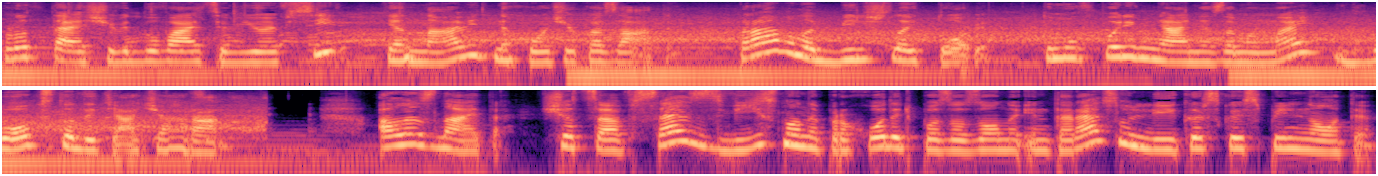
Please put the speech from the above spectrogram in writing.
Про те, що відбувається в UFC, я навіть не хочу казати. Правила більш лайтові, тому в порівнянні з ММА бокс то дитяча гра. Але знайте, що це все, звісно, не проходить поза зоною інтересу лікарської спільноти.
